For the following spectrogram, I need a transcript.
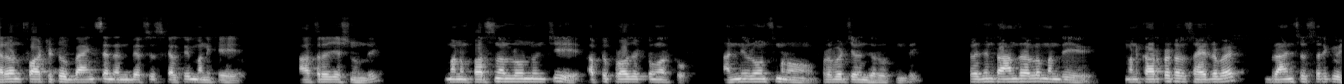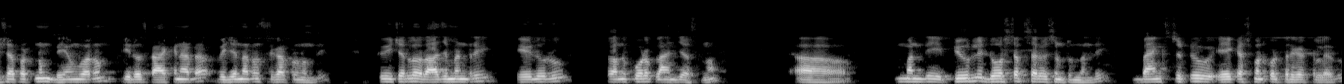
Around forty two banks and NBFCs కలిపి మనకి ఆథరైజేషన్ ఉంది. మనం పర్సనల్ లోన్ నుంచి అప్ టు ప్రాజెక్ట్ వరకు అన్ని లోన్స్ మనం ప్రొవైడ్ చేయడం జరుగుతుంది. ప్రజెంట్ ఆంధ్రాలో మనది మన కార్పొరేట్ ఆఫీస్ హైదరాబాద్ బ్రాంచ్ వచ్చేసరికి విశాఖపట్నం భీమవరం ఈరోజు కాకినాడ విజయనగరం శ్రీకాకుళం ఉంది. ఫ్యూచర్లో రాజమండ్రి ఏలూరు తను కూడా ప్లాన్ చేస్తున్నాం. మనది ప్యూర్లీ డోర్ స్టెప్ సర్వీస్ ఉంటుందండి. బ్యాంక్స్ చుట్టూ ఏ కస్టమర్ కూడా తిరగక్కర్లేదు.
